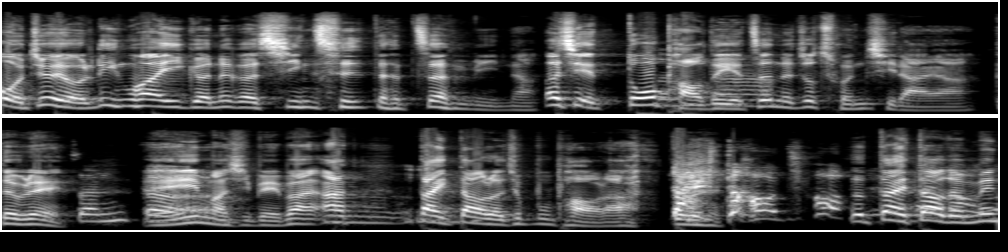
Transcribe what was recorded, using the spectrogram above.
我就有另外一个那个薪资的证明啊，而且多跑的也真的就存起来啊，对不对？真的。哎，马西北拜啊，带到了就不跑了，带到就那带到的 面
